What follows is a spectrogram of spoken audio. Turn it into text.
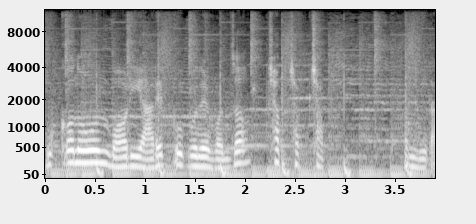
묶어놓은 머리 아랫부분을 먼저 찹찹찹 합니다.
